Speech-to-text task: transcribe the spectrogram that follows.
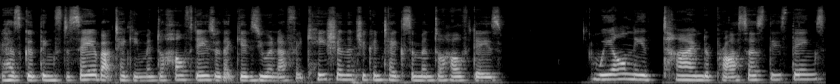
has good things to say about taking mental health days, or that gives you enough vacation that you can take some mental health days. We all need time to process these things,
